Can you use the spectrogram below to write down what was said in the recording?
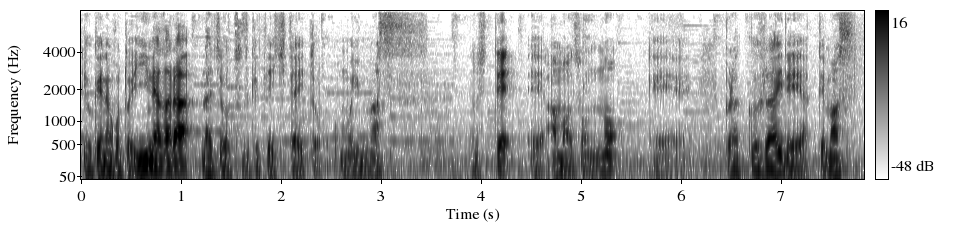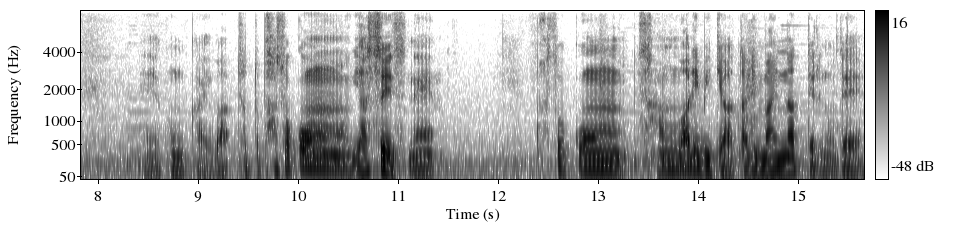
余計なことを言いながらラジオを続けていきたいと思います。そして、えー、Amazon の、えー、ブラックフライデーやってます、えー、今回はちょっとパソコン安いですね。パソコン3割引き当たり前になってるので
